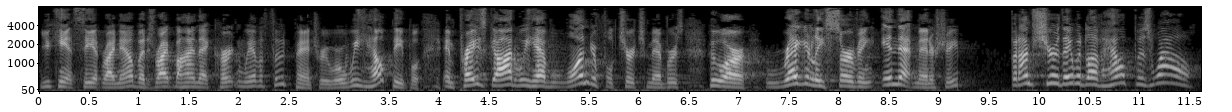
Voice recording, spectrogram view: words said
You can't see it right now, but it's right behind that curtain. We have a food pantry where we help people. And praise God, we have wonderful church members who are regularly serving in that ministry, but I'm sure they would love help as well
